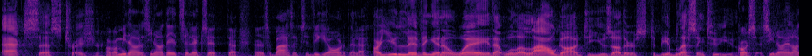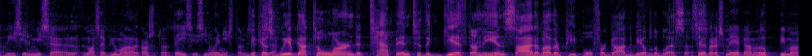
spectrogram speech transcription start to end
access treasure? aga mida sina teed selleks, et äh, sa pääseksid ligi aardele? Are you living in a way that will allow God to use others to be a blessing to you? kas sina elad viisil, mis äh, laseb Jumalal kasutada teisi sinu õnnistamiseks Because? we have got to learn to tap into the gift on the inside of other people for God to be able to bless us. sellepärast me peame õppima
